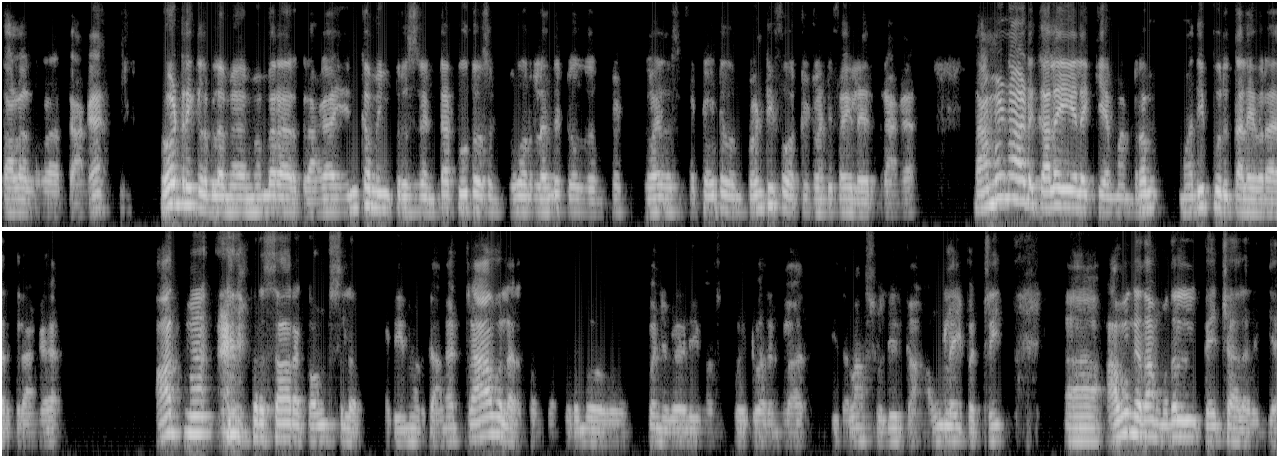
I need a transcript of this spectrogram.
தாளராக இருக்காங்க. ரோட்டரி கிளப்ல மெம்பரா இருக்கிறாங்க. இன்கமிங் பிரசிடென்டா டூ தௌசண்ட் ஃபோர்ல இருந்து two thousand twenty four to twenty ஃபைவ்ல இருக்கிறாங்க. தமிழ்நாடு கலை இலக்கிய மன்றம் மதிப்புறு தலைவரா இருக்கிறாங்க. ஆத்ம பிரசார கவுன்சிலர் அப்படின்னு இருக்காங்க. டிராவலர் ரொம்ப கொஞ்சம் வெளியே போயிட்டு வரங்களா இதெல்லாம் சொல்லியிருக்காங்க. அவங்களை பற்றி அவங்க தான் முதல் பேச்சாளர் இங்க.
